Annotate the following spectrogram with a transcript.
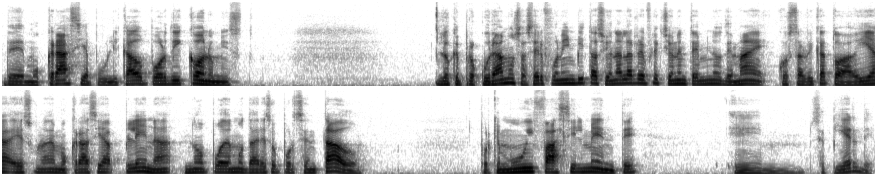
de democracia publicado por The Economist, lo que procuramos hacer fue una invitación a la reflexión en términos de MAE. Costa Rica todavía es una democracia plena, no podemos dar eso por sentado, porque muy fácilmente em, se pierde.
